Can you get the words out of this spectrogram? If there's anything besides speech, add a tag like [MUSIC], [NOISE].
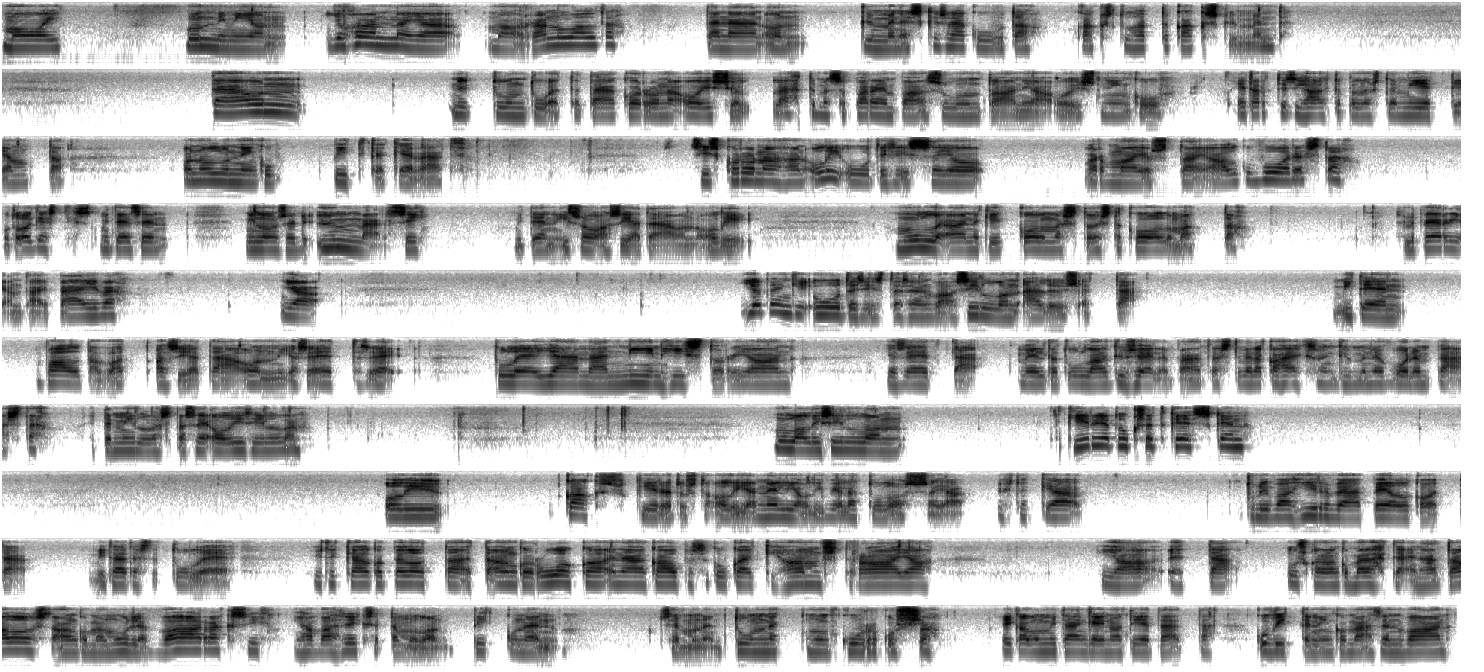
Moi. Mun nimi on Johanna ja mä oon Ranualta. Tänään on 10. kesäkuuta 2020. Tää on, nyt tuntuu, että tämä korona olisi jo lähtemässä parempaan suuntaan ja olisi niin kuin, ei tarvitsisi ihan yhtä paljon sitä miettiä, mutta on ollut niin kuin pitkä kevät. Siis koronahan oli uutisissa jo varmaan jostain alkuvuodesta, mutta oikeasti miten sen, milloin sen ymmärsi, miten iso asia tämä on, oli mulle ainakin 13.3. Se oli perjantai-päivä. Ja jotenkin uutisista sen vaan silloin älys, että miten valtavat asia tämä on ja se, että se tulee jäämään niin historiaan ja se, että meiltä tullaan kyselemään tästä vielä 80 vuoden päästä, että millaista se oli silloin. Mulla oli silloin kirjoitukset kesken. Oli kaksi kirjoitusta oli ja neljä oli vielä tulossa ja yhtäkkiä tuli vaan hirveä pelko, että mitä tästä tulee. Yhtäkkiä alkoi pelottaa, että onko ruokaa enää kaupassa, kun kaikki hamstraa ja, ja että uskallanko mä lähteä enää talosta, onko mä muille vaaraksi. Ihan vaan siksi, että mulla on pikkunen semmoinen tunne mun kurkussa. Eikä ollut mitään keinoa tietää, että kuvittelinko mä sen vaan.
